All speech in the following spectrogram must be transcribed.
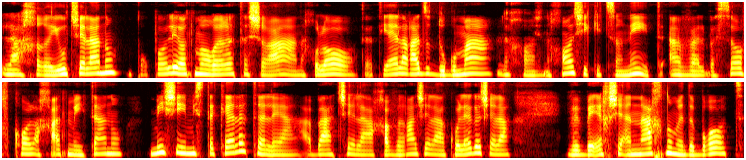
לאחריות שלנו. אפרופו להיות מעוררת השראה, אנחנו לא, את יודעת, יעל ארד זו דוגמה, נכון. נכון שהיא קיצונית, אבל בסוף כל אחת מאיתנו, מי שהיא מסתכלת עליה, הבת שלה, החברה שלה, הקולגה שלה, ובאיך שאנחנו מדברות,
